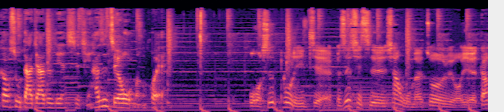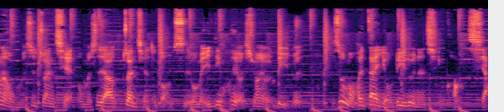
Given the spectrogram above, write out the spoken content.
告诉大家这件事情，还是只有我们会？我是不理解，可是其实像我们做旅游业，当然我们是赚钱，我们是要赚钱的公司，我们一定会有希望有利润。可是我们会在有利润的情况下，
